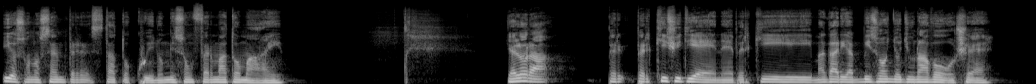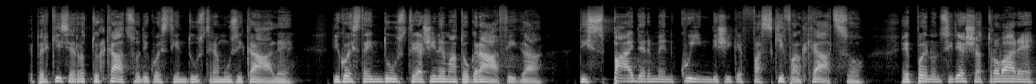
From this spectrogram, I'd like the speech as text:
io sono sempre stato qui, non mi sono fermato mai. E allora, per, per, chi ci tiene, per chi magari ha bisogno di una voce, e per chi si è rotto il cazzo di questa industria musicale, di questa industria cinematografica, di Spider-Man 15 che fa schifo al cazzo, e poi non si riesce a trovare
